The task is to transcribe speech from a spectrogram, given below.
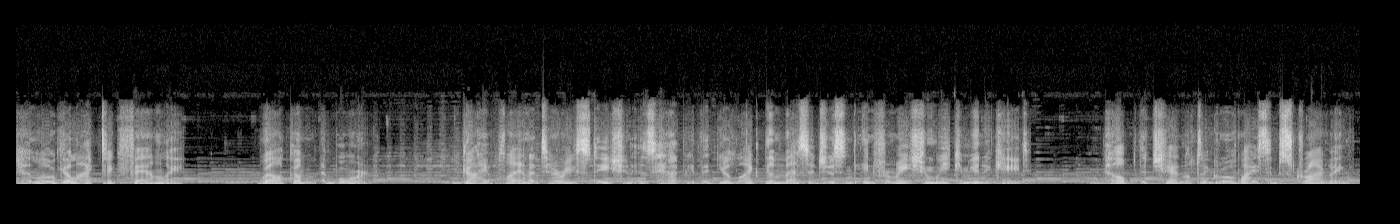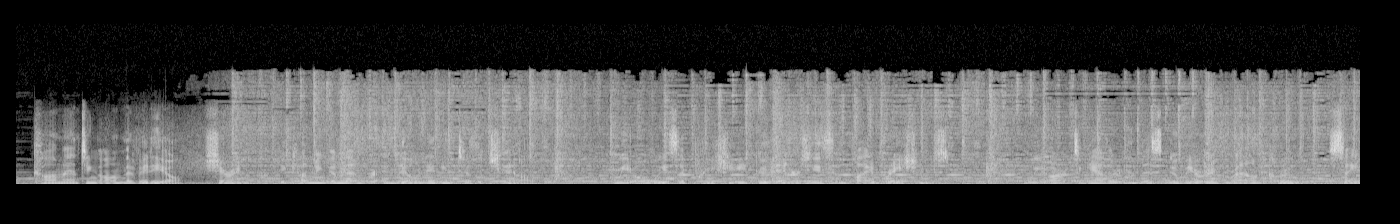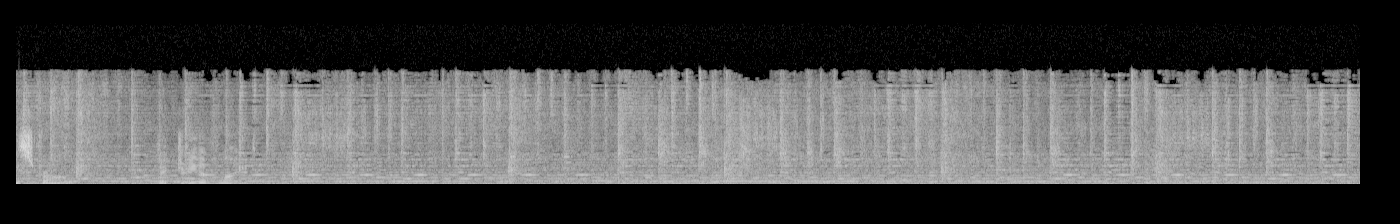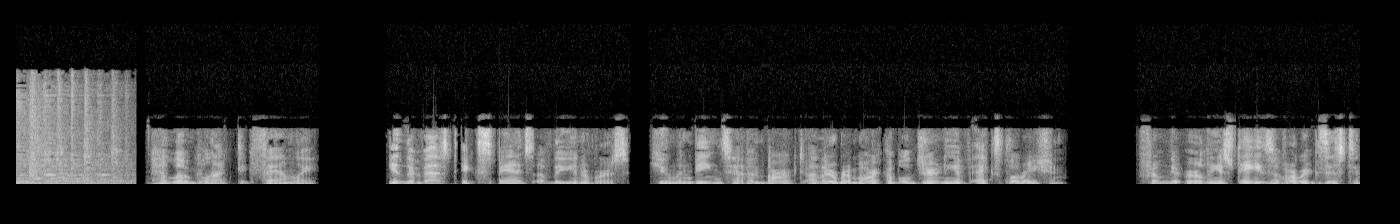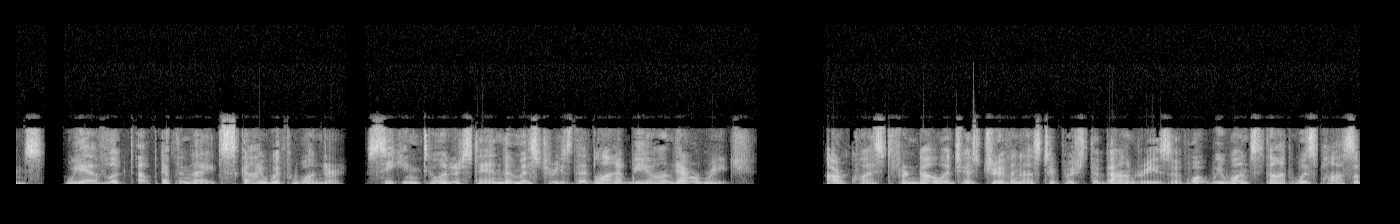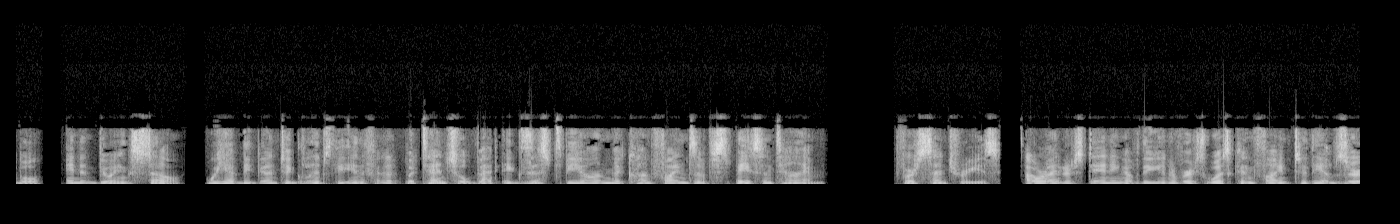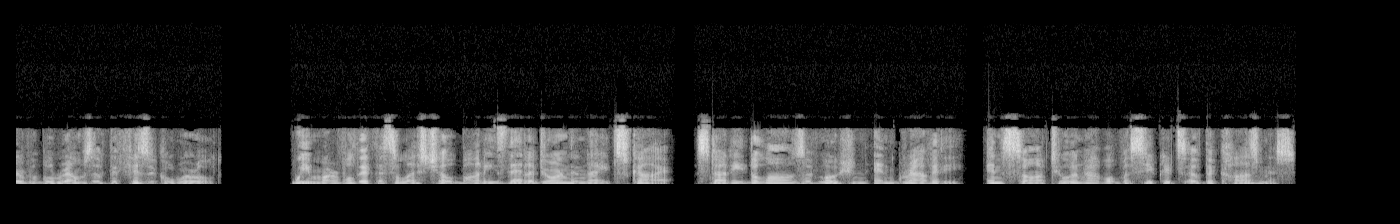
Hello Galactic Family. Welcome aboard. Gaia Planetary Station is happy that you like the messages and information we communicate. Help the channel to grow by subscribing, commenting on the video, sharing, becoming a member and donating to the channel. We always appreciate good energies and vibrations. We are together in this new era ground crew, say strong. Victory of Light. Family. In the vast expanse of the universe, human beings have embarked on a remarkable journey of exploration. From the earliest days of our existence, we have looked up at the night sky with wonder, seeking to understand the mysteries that lie beyond our reach. Our quest for knowledge has driven us to push the boundaries of what we once thought was possible, and in doing so, we have begun to glimpse the infinite potential that exists beyond the confines of space and time. For centuries, our understanding of the universe was confined to the observable realms of the physical world. We marveled at the celestial bodies that adorn the night sky, studied the laws of motion and gravity, and sought to unravel the secrets of the cosmos.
